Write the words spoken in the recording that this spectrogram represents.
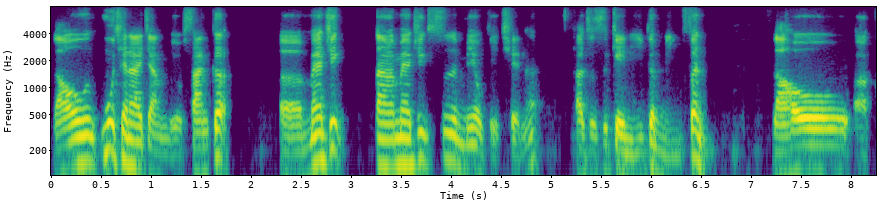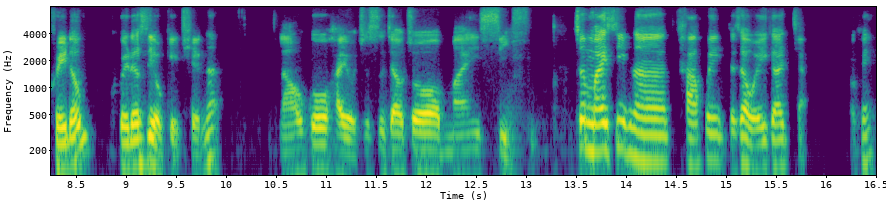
然后目前来讲有三个，呃，Magic，当然 Magic 是没有给钱的，它只是给你一个名分。然后啊，Cradle，Cradle 是有给钱的。然后过还有就是叫做 MySafe，这 MySafe 呢，它会等下我应该讲。OK，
